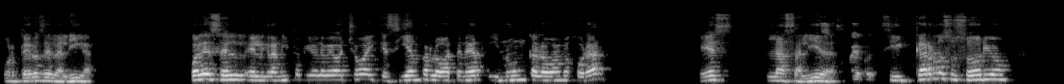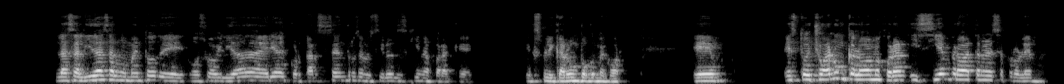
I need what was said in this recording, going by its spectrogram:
porteros de la liga. ¿Cuál es el, el, granito que yo le veo a Ochoa y que siempre lo va a tener y nunca lo va a mejorar? Es las salidas. Si Carlos Osorio, las salidas al momento de, o su habilidad aérea de cortar centros en los tiros de esquina, para que explicar un poco mejor. Eh, esto Ochoa nunca lo va a mejorar y siempre va a tener ese problema.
